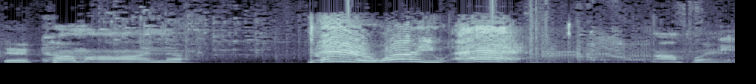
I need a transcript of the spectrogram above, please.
Dude, come on. Peter, where are you at? Nah, I'm playing.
